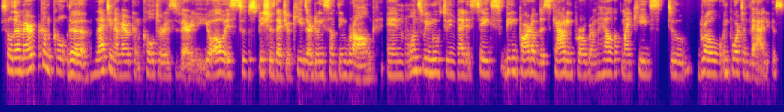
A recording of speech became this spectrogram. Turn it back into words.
So the American, the Latin American culture is very, you're always suspicious that your kids are doing something wrong. And once we moved to United States, being part of the scouting program helped my kids to grow important values.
